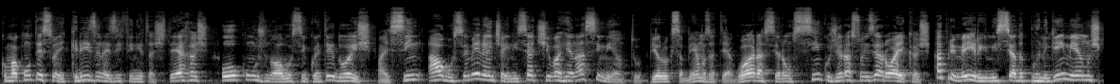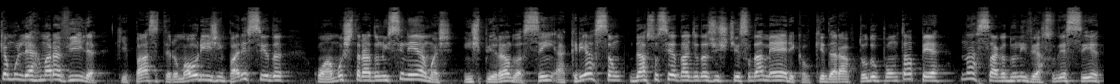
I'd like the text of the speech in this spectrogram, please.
como aconteceu em Crise nas Infinitas Terras ou com os Novos 52, mas sim algo semelhante à iniciativa Renascimento. Pelo que sabemos até agora, serão cinco gerações heróicas. A primeira, iniciada por ninguém menos que a Mulher Maravilha, que passa a ter uma origem parecida com a mostrada nos cinemas, inspirando assim a criação da Sociedade da Justiça da América, o que dará todo o pontapé na saga do universo DC.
